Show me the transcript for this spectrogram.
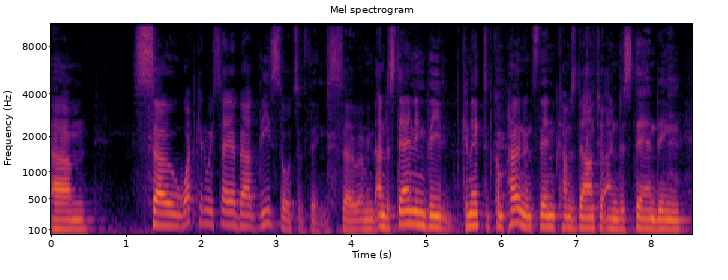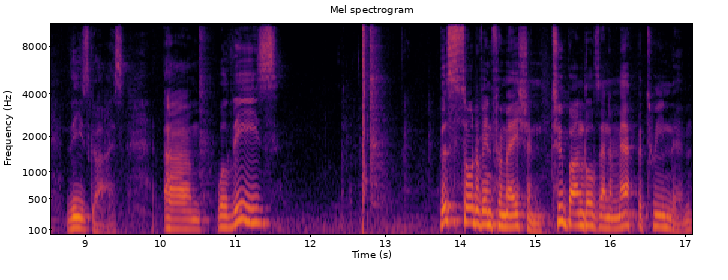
Um, so what can we say about these sorts of things? So, I mean, understanding the connected components then comes down to understanding these guys. Um, well, these, this sort of information, two bundles and a map between them,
